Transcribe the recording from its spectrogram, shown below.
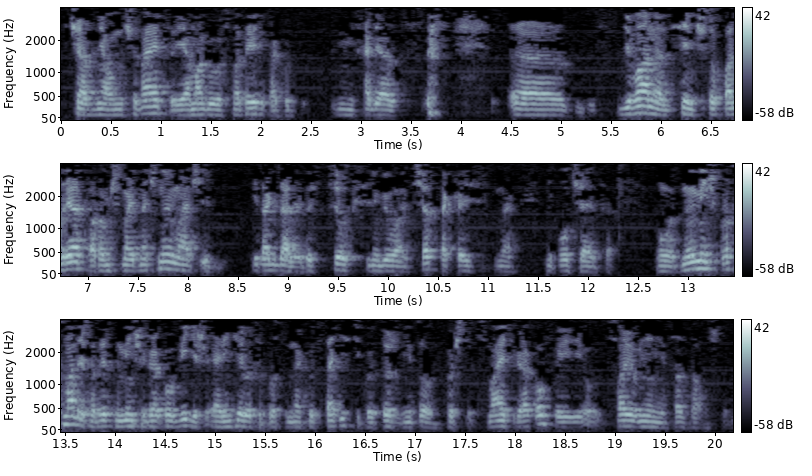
в час дня он начинается, и я могу его смотреть и так вот, не сходя с, э, с дивана 7 часов подряд, потом еще смотреть ночной матч и, и так далее. То есть все воскресенье убивает. Сейчас такая, естественно, не получается. Вот. Ну и меньше просматриваешь, соответственно, меньше игроков видишь, и ориентироваться просто на какую-то статистику, это тоже не то. Хочется посмотреть игроков и свое мнение создал, чтобы.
